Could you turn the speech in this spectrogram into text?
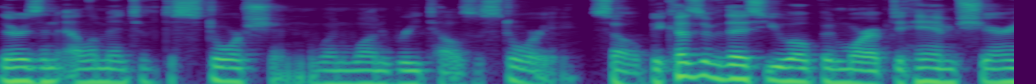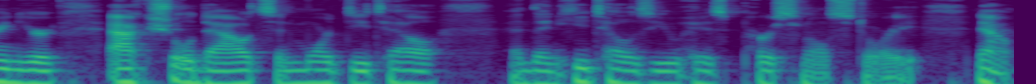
there is an element of distortion when one retells a story. So, because of this, you open more up to him, sharing your actual doubts in more detail, and then he tells you his personal story. Now,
